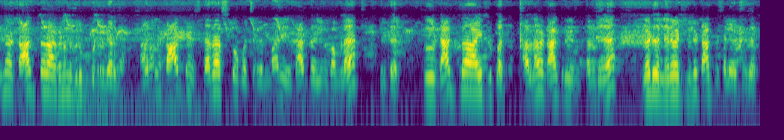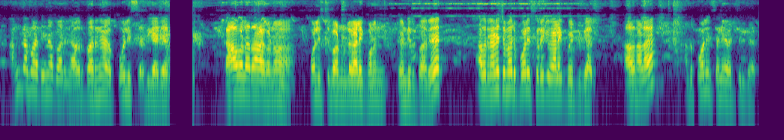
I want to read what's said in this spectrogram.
இன்னும் டாக்டர் ஆகணும்னு விருப்பப்பட்டிருக்காருங்க. அதனால டாக்டர் ஸ்டெதாஸ்கோப் வச்சிருக்கிற மாதிரி டாக்டர் யூனிஃபார்மில் இருக்கார். இவர் டாக்டர் ஆகிட்டு இருப்பார் அதனால டாக்டர் தன்னுடைய வேண்டுதல் நிறைவேற்றி சொல்லி டாக்டர் சிலையை வச்சிருக்காரு. அங்கே பார்த்தீங்கன்னா பாருங்க அவர் பாருங்க போலீஸ் அதிகாரியாக காவலராக ஆகணும் போலீஸ் டிபார்ட்மெண்ட்டில் வேலைக்கு போகணும்னு வேண்டியிருப்பார். அவர் நினச்ச மாதிரி போலீஸ் துறைக்கு வேலைக்கு போயிட்டு இருக்காரு அதனால அந்த போலீஸ் சிலையை வச்சிருக்காரு.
